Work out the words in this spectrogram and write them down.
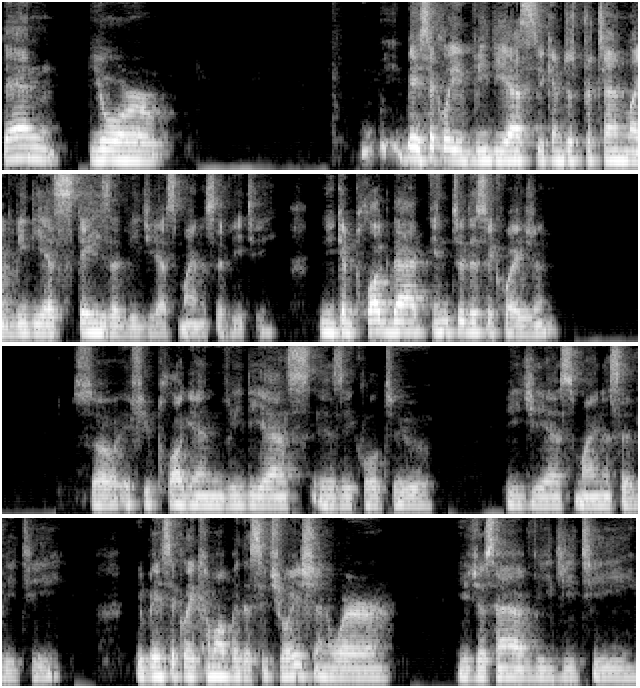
then your basically VDS, you can just pretend like VDS stays at VGS minus a VT. And you can plug that into this equation. So if you plug in VDS is equal to VGS minus a VT, you basically come up with a situation where you just have VGT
